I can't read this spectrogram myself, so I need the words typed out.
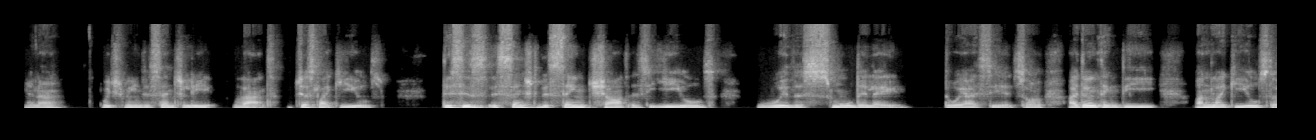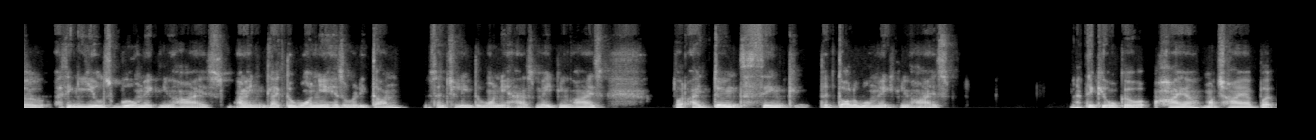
You know, which means essentially that just like yields, this is essentially the same chart as yields with a small delay, the way I see it. So I don't think the, unlike yields though, I think yields will make new highs. I mean, like the one year has already done, essentially. The one year has made new highs, but I don't think the dollar will make new highs. I think it will go higher, much higher, but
